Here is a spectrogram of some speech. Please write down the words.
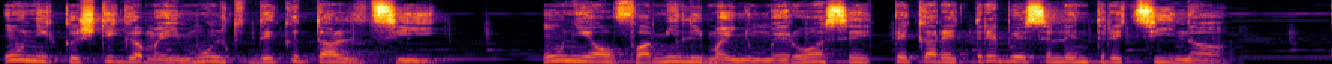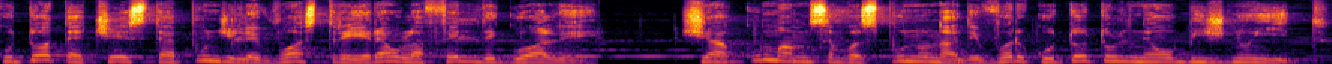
Unii câștigă mai mult decât alții. Unii au familii mai numeroase pe care trebuie să le întrețină. Cu toate acestea, pungile voastre erau la fel de goale. Și acum am să vă spun un adevăr cu totul neobișnuit.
